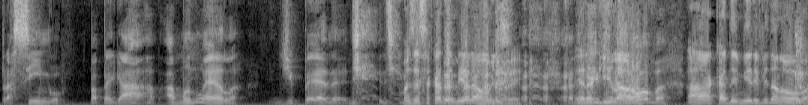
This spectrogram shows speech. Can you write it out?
pra single, pra pegar a Manuela. De pé, né? De, de- Mas essa academia era onde, velho? Era aqui em Vida Laura? Nova. Ah, academia de Vida Nova.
